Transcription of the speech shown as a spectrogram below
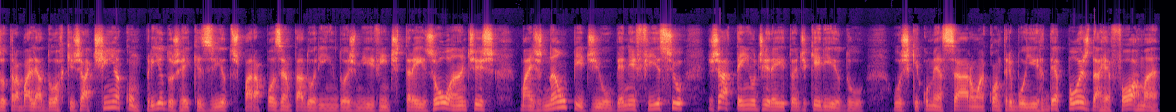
o trabalhador que já tinha cumprido os requisitos para aposentadoria em 2023 ou antes, mas não pediu o benefício, já tem o direito adquirido. Os que começaram a contribuir depois da reforma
